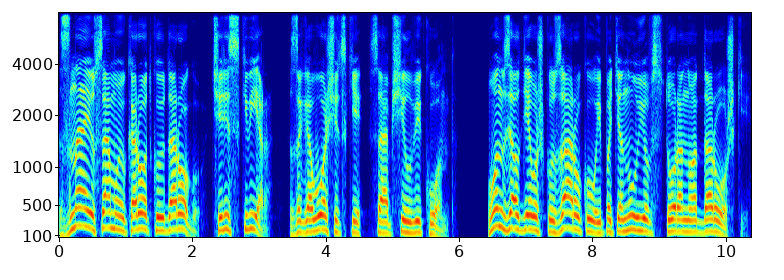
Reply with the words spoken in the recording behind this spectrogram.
«Знаю самую короткую дорогу, через сквер», — заговорщицки сообщил Виконт. Он взял девушку за руку и потянул ее в сторону от дорожки.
